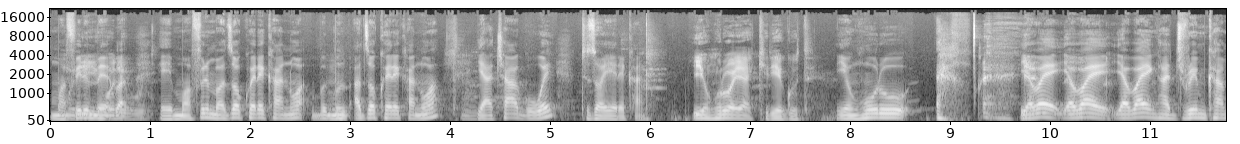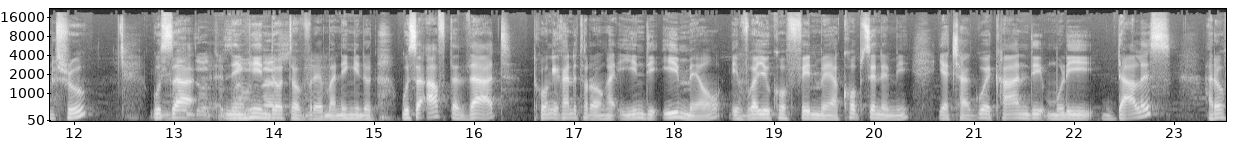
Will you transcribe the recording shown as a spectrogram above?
mu mafilime eh, azokwerekanwa yacaguwe tuzoyerekana. Iyo nkuru wayakiriye gute? Iyo nkuru yabaye yabaye yabaye nka dream come true. Gusa ni nk'indoto vrema ni nk'indoto gusa after that twongeye kandi turaronka iyindi email ivuga yuko filime ya cops enemy yacaguwe kandi muri dallas hariho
